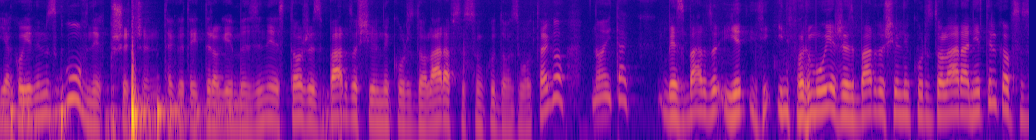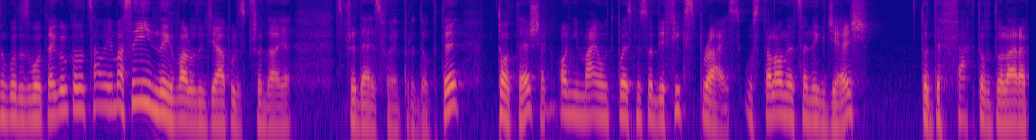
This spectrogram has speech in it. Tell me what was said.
jako jednym z głównych przyczyn tego, tej drogiej benzyny jest to, że jest bardzo silny kurs dolara w stosunku do złotego, no i tak jest bardzo, informuje, że jest bardzo silny kurs dolara nie tylko w stosunku do złotego, tylko do całej masy innych walut, gdzie Apple sprzedaje, sprzedaje swoje produkty. To też, jak oni mają, powiedzmy sobie, fixed price, ustalone ceny gdzieś, to de facto w dolarach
